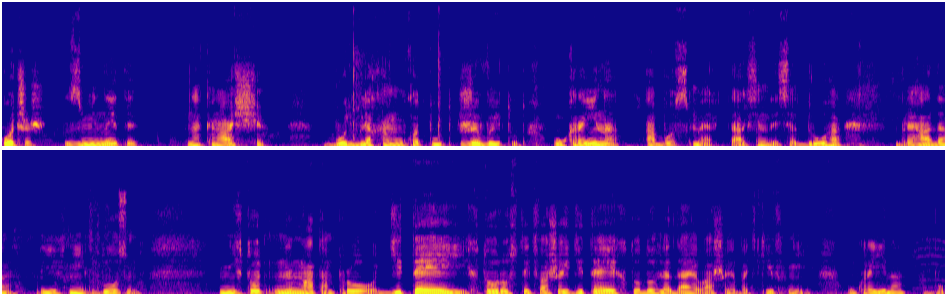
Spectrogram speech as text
Хочеш змінити на краще, будь бляхамуха тут, живи тут. Україна або смерть. Так, 72-га бригада, їхній лозунг. Ніхто нема там про дітей, хто ростить ваших дітей, хто доглядає ваших батьків. Ні. Україна або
